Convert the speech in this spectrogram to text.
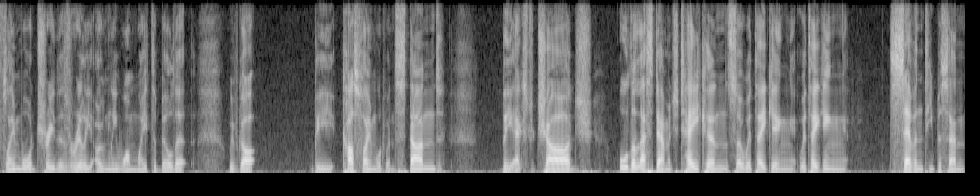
Flame Ward tree. There's really only one way to build it. We've got the cast Flame Ward when stunned, the extra charge, all the less damage taken. So we're taking we're taking 70%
